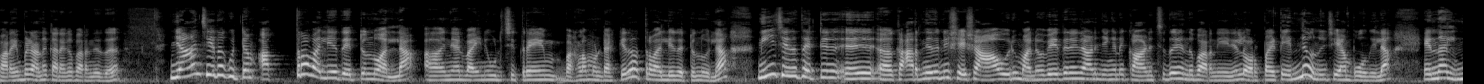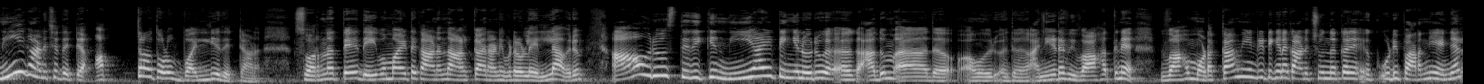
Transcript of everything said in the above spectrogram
പറയുമ്പോഴാണ് കനക പറഞ്ഞത്. ഞാൻ ചെയ്ത കുറ്റം അത്ര വലിയ തെറ്റൊന്നും അല്ല ഞാൻ വൈന് കുടിച്ച് ഇത്രയും ബഹളം ഉണ്ടാക്കിയത് അത്ര വലിയ തെറ്റൊന്നുമില്ല. നീ ചെയ്ത തെറ്റ് അറിഞ്ഞതിന് ശേഷം ആ ഒരു മനോവേദനയിലാണ് ഞാൻ ഇങ്ങനെ കാണിച്ചത് എന്ന് പറഞ്ഞു കഴിഞ്ഞാൽ ഉറപ്പായിട്ട് എന്നെ ഒന്നും ചെയ്യാൻ പോകുന്നില്ല. എന്നാൽ നീ കാണിച്ച തെറ്റ് അത്രത്തോളം വലിയ തെറ്റാണ്. സ്വർണത്തെ ദൈവമായിട്ട് കാണുന്ന ആൾക്കാരാണ് ഇവിടെയുള്ള എല്ലാവരും. ആ ഒരു സ്ഥിതിക്ക് നീയായിട്ട് ഇങ്ങനെ ഒരു അതും അത് അനിയുടെ വിവാഹത്തിന് വിവാഹം മുടക്കാൻ വേണ്ടിയിട്ട് ഇങ്ങനെ കാണിച്ചു എന്നൊക്കെ കൂടി പറഞ്ഞു കഴിഞ്ഞാൽ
